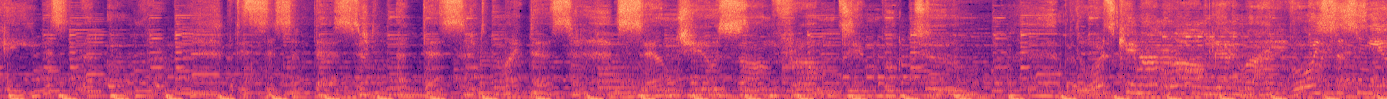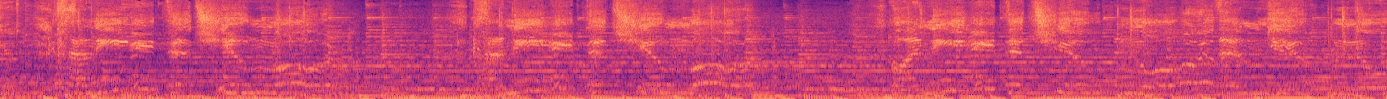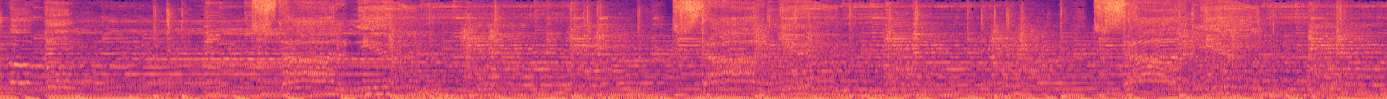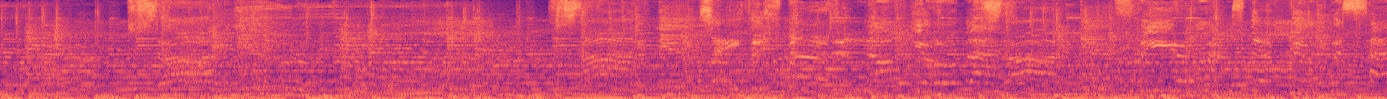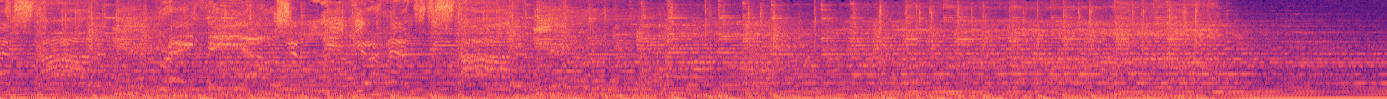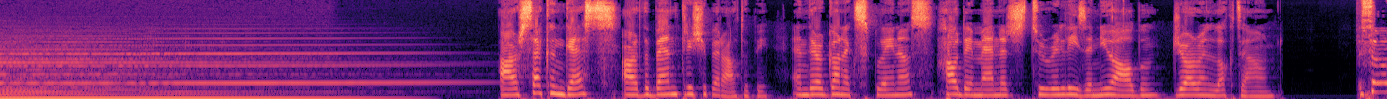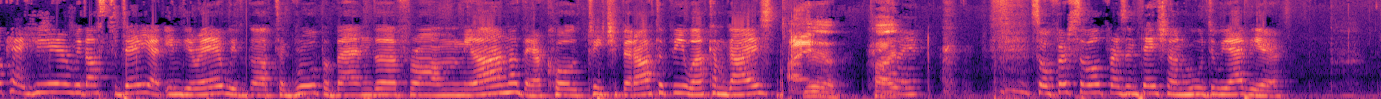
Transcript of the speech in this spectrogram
cause Our second guests are the band Triciperatopi, and they're gonna explain us how they managed to release a new album during lockdown. So, okay, here with us today at Indie Re, we've got a group, a band uh, from Milan. They are called Triciperatopi. Welcome, guys. Yeah. Hi. So, first of all, presentation. Who do we have here?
